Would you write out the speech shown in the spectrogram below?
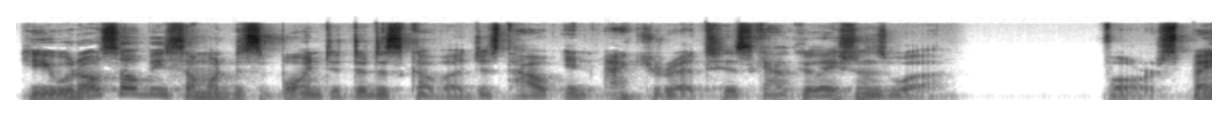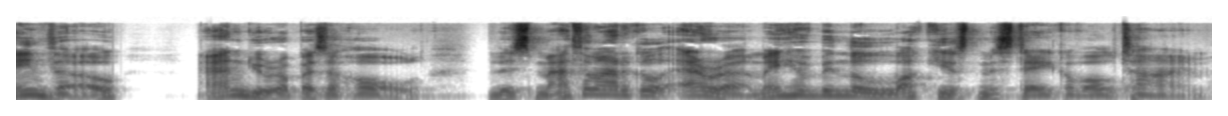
He would also be somewhat disappointed to discover just how inaccurate his calculations were. For Spain, though, and Europe as a whole, this mathematical error may have been the luckiest mistake of all time.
